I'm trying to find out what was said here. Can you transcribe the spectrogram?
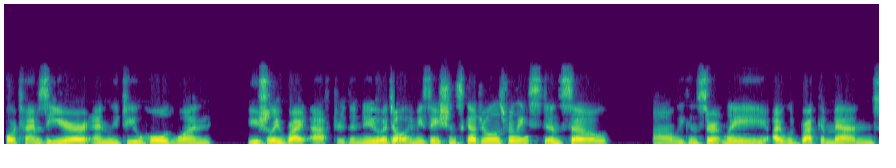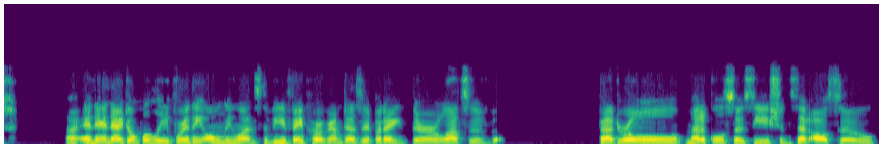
four times a year, and we do hold one usually right after the new adult immunization schedule is released. And so uh, we can certainly, I would recommend, uh, and, and I don't believe we're the only ones. The VFA program does it, but I there are lots of federal medical associations that also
